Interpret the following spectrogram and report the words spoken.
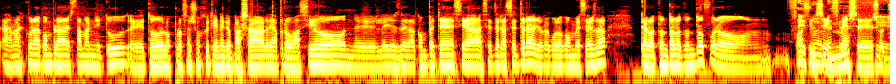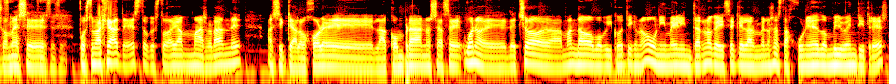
además que una compra de esta magnitud, eh, todos los procesos que tiene que pasar de aprobación, de leyes de la competencia, etcétera, etcétera. Yo recuerdo con Bethesda que a lo tonto, a lo tonto fueron fácil seis, meses, ocho meses. pues tú imagínate esto, que es todavía más grande, así que a lo mejor eh, la compra no se hace... Bueno, de hecho ha mandado Bobby Kotick ¿no? un email interno que dice que al menos hasta junio de 2023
